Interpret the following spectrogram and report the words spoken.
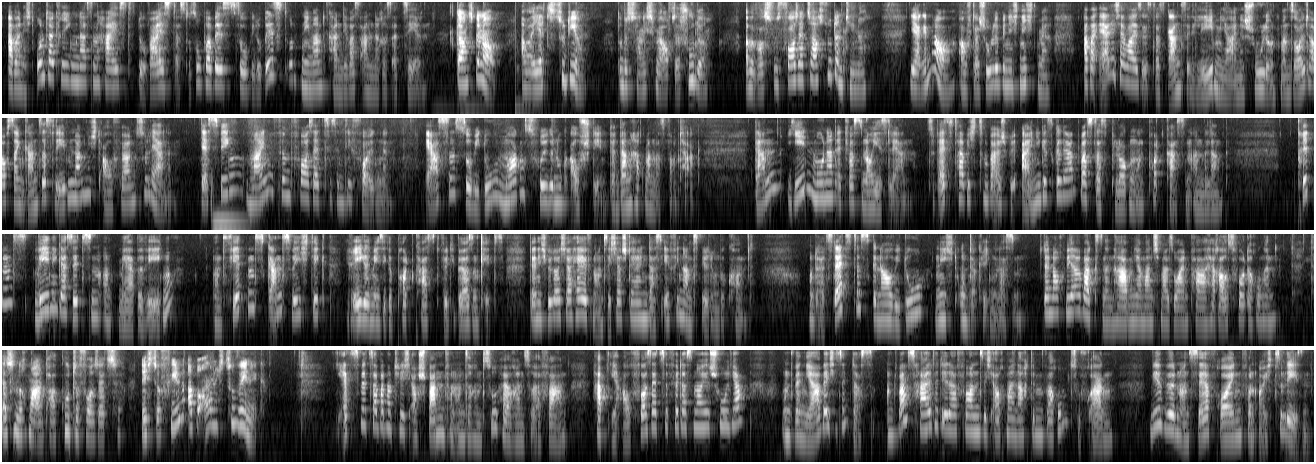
Aber nicht unterkriegen lassen heißt, du weißt, dass du super bist, so wie du bist, und niemand kann dir was anderes erzählen. Ganz genau. Aber jetzt zu dir. Du bist zwar nicht mehr auf der Schule. Aber was für Vorsätze hast du denn, Tine? Ja, genau. Auf der Schule bin ich nicht mehr. Aber ehrlicherweise ist das ganze Leben ja eine Schule und man sollte auch sein ganzes Leben lang nicht aufhören zu lernen. Deswegen meine fünf Vorsätze sind die folgenden. Erstens, so wie du, morgens früh genug aufstehen, denn dann hat man was vom Tag. Dann jeden Monat etwas Neues lernen. Zuletzt habe ich zum Beispiel einiges gelernt, was das Bloggen und Podcasten anbelangt. Drittens, weniger sitzen und mehr bewegen. Und viertens, ganz wichtig, regelmäßige Podcast für die Börsenkids. Denn ich will euch ja helfen und sicherstellen, dass ihr Finanzbildung bekommt. Und als letztes, genau wie du, nicht unterkriegen lassen. Denn auch wir Erwachsenen haben ja manchmal so ein paar Herausforderungen. Das sind doch mal ein paar gute Vorsätze. Nicht so viel, aber auch nicht zu wenig. Jetzt wird es aber natürlich auch spannend von unseren Zuhörern zu erfahren. Habt ihr auch Vorsätze für das neue Schuljahr? Und wenn ja, welche sind das? Und was haltet ihr davon, sich auch mal nach dem Warum zu fragen? Wir würden uns sehr freuen, von euch zu lesen.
